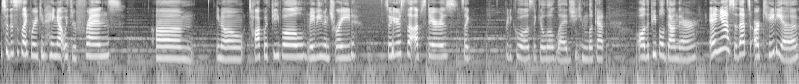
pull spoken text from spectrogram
So this is like where you can hang out with your friends. Um you know, talk with people, maybe even trade. So here's the upstairs. It's like pretty cool. It's like a little ledge. You can look at all the people down there. And yeah, so that's Arcadia.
